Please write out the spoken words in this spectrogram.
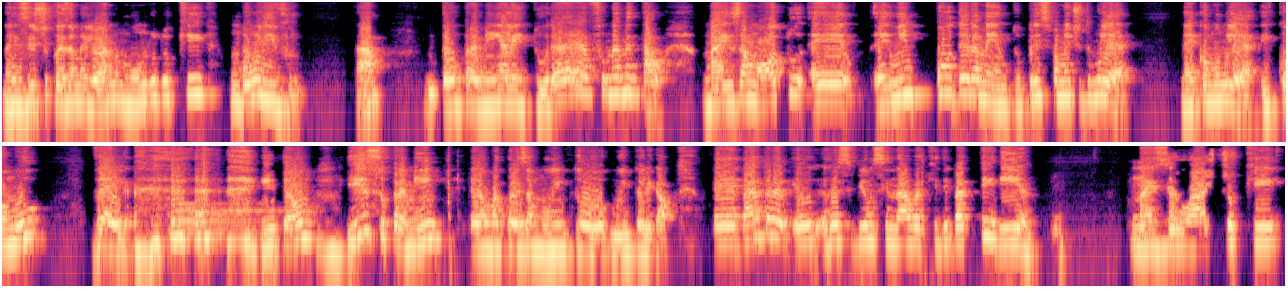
Não existe coisa melhor no mundo do que um bom livro, tá? Então, para mim, a leitura é fundamental. Mas a moto é, é um empoderamento, principalmente de mulher, né? Como mulher e como velha. então, isso para mim é uma coisa muito, muito legal. É, Bárbara, eu, eu recebi um sinal aqui de bateria, mas eu acho que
